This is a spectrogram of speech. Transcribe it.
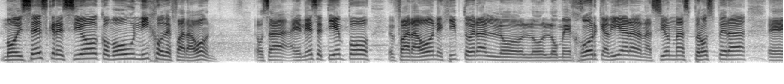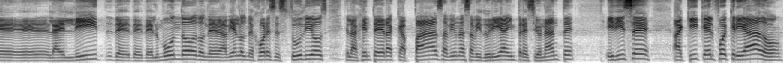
Moisés creció como un hijo de Faraón. O sea, en ese tiempo Faraón, Egipto era lo, mejor que había, era la nación más próspera, eh, la elite del mundo, donde habían los mejores estudios, la gente era capaz, había una sabiduría impresionante. Y dice aquí que él fue criado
